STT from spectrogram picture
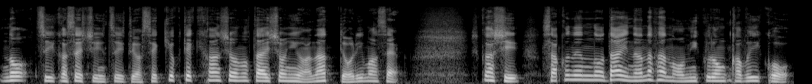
の追加接種については積極的干渉の対象にはなっておりません。しかし、昨年の第7波のオミクロン株以降、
